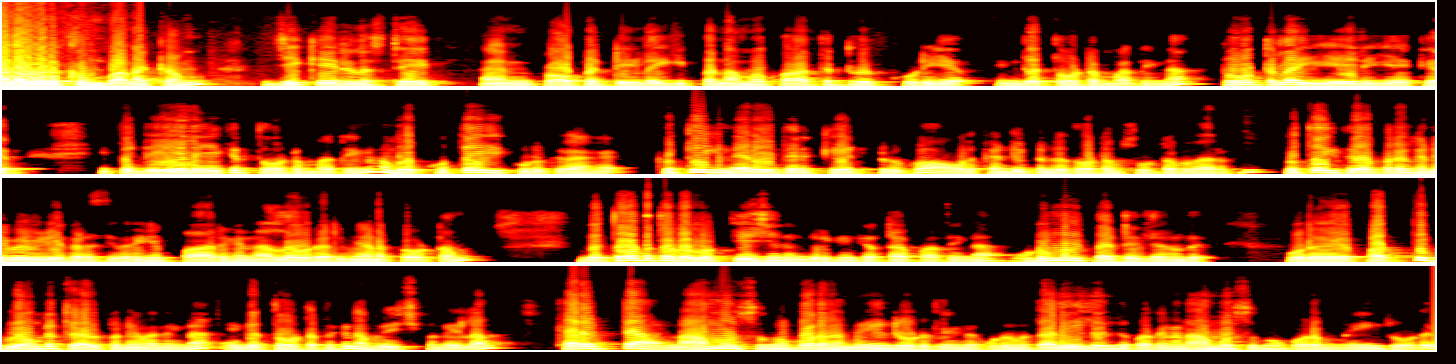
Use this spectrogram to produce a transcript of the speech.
அனைவருக்கும் வணக்கம். ஜிகே ரியல் எஸ்டேட் அண்ட் ப்ராப்பர்ட்டியில் இப்போ நம்ம பார்த்துட்டு இருக்கக்கூடிய இந்த தோட்டம் பார்த்தீங்கன்னா டோட்டலாக ஏழு ஏக்கர். இப்போ இந்த ஏழு ஏக்கர் தோட்டம் பார்த்தீங்கன்னா நம்மளுக்கு குத்தகை கொடுக்குறாங்க. குத்தகைக்கு நிறைய பேர் கேட்டுருக்கோம். அவங்களுக்கு கண்டிப்பாக இந்த தோட்டம் சூட்டபுளாக இருக்கும். குத்தகைக்கு தேவைப்படுற கண்டிப்பாக வீடியோ கடைசி வரைக்கும் பாருங்கள் நல்ல ஒரு அருமையான தோட்டம். இந்த தோட்டத்தோட லொக்கேஷன் எங்க இருக்குன்னு கேட்டால் பார்த்தீங்கன்னா உடுமல்பேட்டையிலேருந்து ஒரு பத்து கிலோமீட்டர் ட்ராவல் பண்ணி வந்தீங்கன்னா எங்கள் தோட்டத்துக்கு நம்ம ரீச் பண்ணிடலாம். கரெக்டாக நாமூர் சுங்கம் போகிற அந்த மெயின் ரோடு இல்லைங்க குடும்ப தலையிலேருந்து பார்த்தீங்கன்னா நாமூர் சுங்கம் போகிற மெயின் ரோடு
